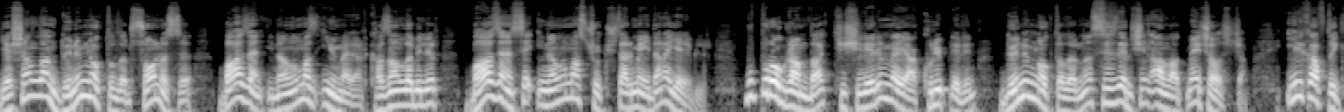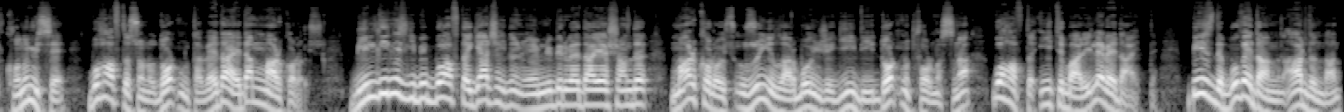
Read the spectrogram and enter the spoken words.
Yaşanılan dönüm noktaları sonrası bazen inanılmaz ivmeler kazanılabilir, bazense inanılmaz çöküşler meydana gelebilir. Bu programda kişilerin veya kulüplerin dönüm noktalarını sizler için anlatmaya çalışacağım. İlk haftaki konum ise bu hafta sonu Dortmund'a veda eden Marco Reus. Bildiğiniz gibi bu hafta gerçekten önemli bir veda yaşandı. Marco Reus uzun yıllar boyunca giydiği Dortmund formasına bu hafta itibariyle veda etti. Biz de bu vedanın ardından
